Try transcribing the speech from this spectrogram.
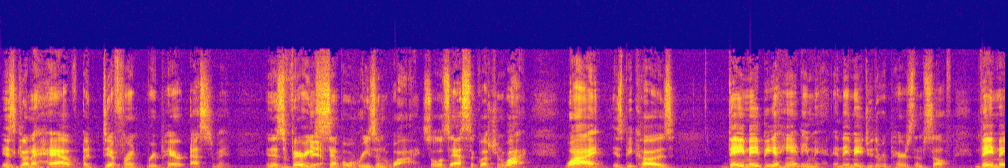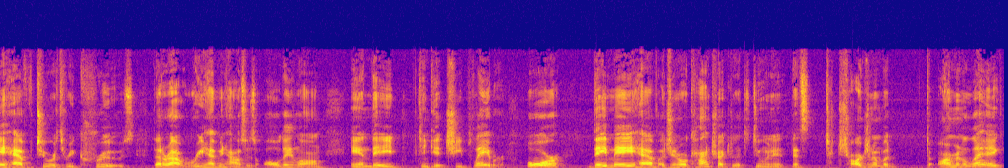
is going to have a different repair estimate, and it's a very Yeah. simple reason why. So let's ask the question why. Why is because they may be a handyman and they may do the repairs themselves. They may have two or three crews that are out rehabbing houses all day long and they can get cheap labor. Or they may have a general contractor that's doing it that's t- charging them a t- arm and a leg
